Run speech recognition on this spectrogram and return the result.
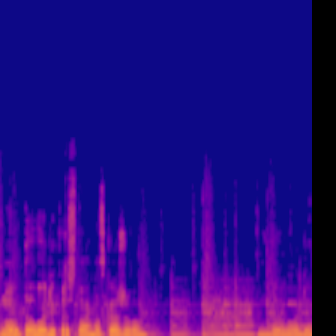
Ну, доволі пристойно, скажу вам. Доволі.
